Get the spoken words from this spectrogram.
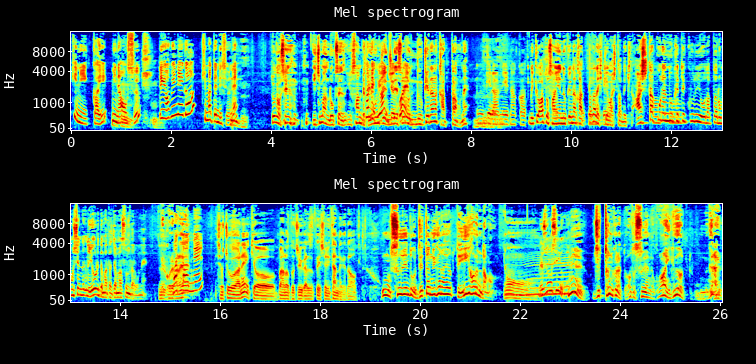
期に1回見直す、で、呼び値が決まってんですよね。とにかく1000 1万6340円で、それを抜けられなかったのね。抜けられなかった。で、今日あと3円抜けなかったから引けは下できた。明日これ抜けてくるようだったら面白いんだけど、夜でまた邪魔するんだろうね。ねこれがまたね所長はね今日場の途中からずっと一緒にいたんだけどもう数円とか絶対抜けないよって言い張るんだもん。珍しいよね。ねえ。絶対抜けない。ってあと数円でこの前行くよって。抜けない。いや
